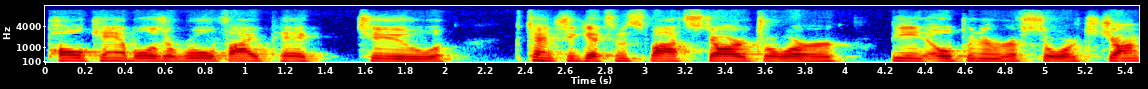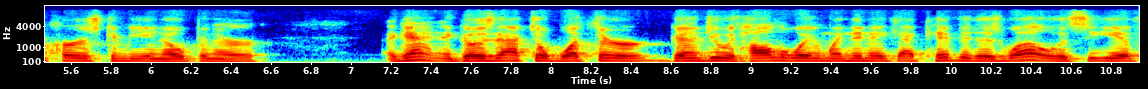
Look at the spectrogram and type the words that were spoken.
Paul Campbell as a Rule 5 pick to potentially get some spot starts or be an opener of sorts. John Curtis can be an opener. Again, it goes back to what they're going to do with Holloway when they make that pivot as well to see if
